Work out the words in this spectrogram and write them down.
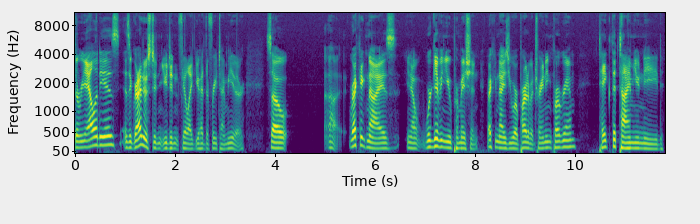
The reality is, as a graduate student, you didn't feel like you had the free time either. So uh, recognize, you know, we're giving you permission. Recognize you are part of a training program. Take the time you need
